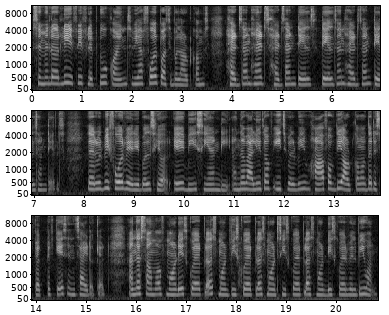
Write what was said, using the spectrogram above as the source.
Similarly, if we flip two coins, we have four possible outcomes heads and heads, heads and tails, tails and heads, and tails and tails. There will be four variables here A, B, C, and D, and the values of each will be half of the outcome of the respective case inside a ket, and the sum of mod A square plus mod B square plus mod C square plus mod D square will be 1.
